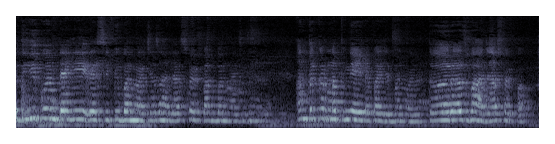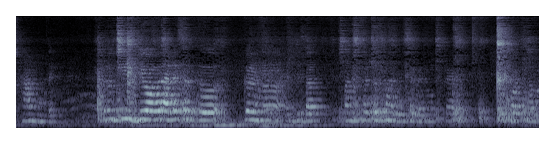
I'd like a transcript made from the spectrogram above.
कधीही कोणत्याही रेसिपी बनवायच्या झाल्या स्वयंपाक बनवायचं झाले अंतकरणातून यायला पाहिजे बनवायला. तरच भाज्या स्वयंपाक छान होते तर की जीवावर आल्यासारखं करणं अजिबात पानसटच भाज्या सगळ्या मग काय? वाटणार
